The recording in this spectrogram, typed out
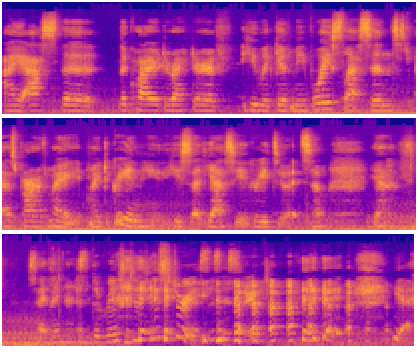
I asked the the choir director if he would give me voice lessons as part of my my degree, and he, he said yes. He agreed to it. So yeah, slightly nice. And the rest is history. Is history. yeah.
